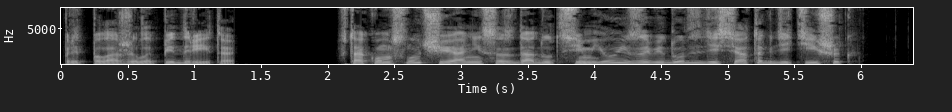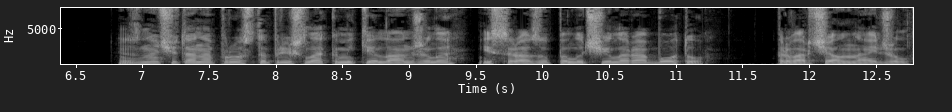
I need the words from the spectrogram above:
предположила Педрита. В таком случае они создадут семью и заведут с десяток детишек. Значит, она просто пришла к Микеланджело и сразу получила работу, проворчал Найджел.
